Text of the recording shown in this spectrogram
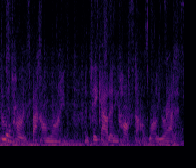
Those turrets back online and take out any hostiles while you're at it.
